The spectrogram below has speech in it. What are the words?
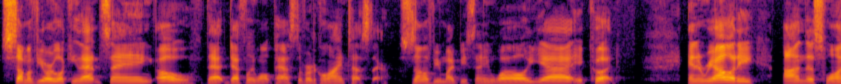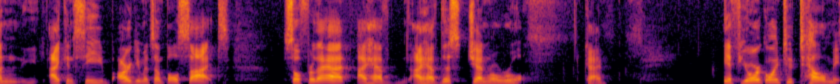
Some of you are looking at that and saying, oh, that definitely won't pass the vertical line test there. Some of you might be saying, well, yeah, it could. And in reality, on this one, I can see arguments on both sides. So for that, I have I have this general rule. Okay? If you're going to tell me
